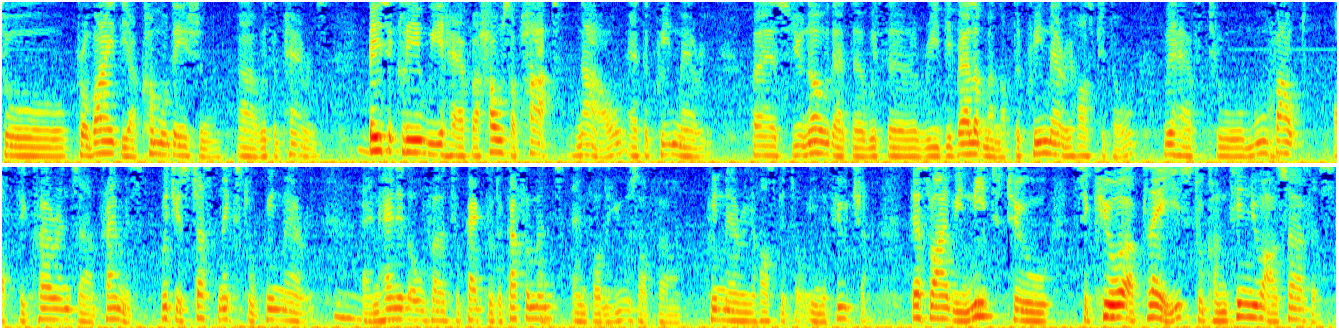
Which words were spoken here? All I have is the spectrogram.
to provide the accommodation uh, with the parents. Basically, we have a house of heart now at the Queen Mary. But as you know that uh, with the redevelopment of the Queen Mary Hospital, we have to move out of the current uh, premise, which is just next to Queen Mary, mm. and hand it over to back to the government and for the use of uh, Queen Mary Hospital in the future. That's why we need to secure a place to continue our service,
